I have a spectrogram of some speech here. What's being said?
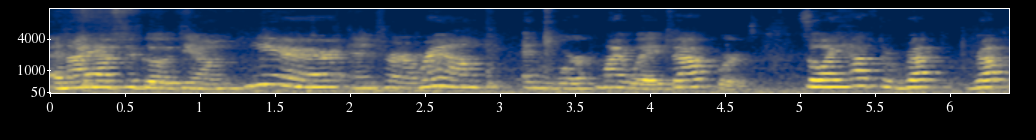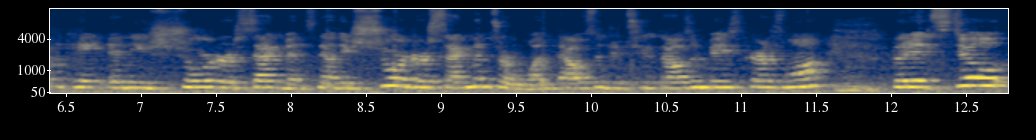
And I have to go down here and turn around and work my way backwards. So I have to rep- replicate in these shorter segments. Now these shorter segments are one thousand to two thousand base pairs long, mm. but it's still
